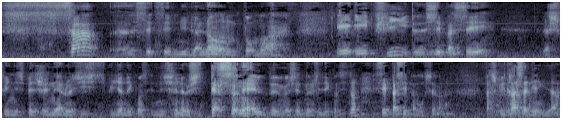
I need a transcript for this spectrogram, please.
ça, euh, c'est venu de la langue pour moi. Et, puis, euh, c'est passé. Là, je fais une espèce de généalogie, si je puis dire, des, une généalogie personnelle de ma généalogie des consistances. C'est passé par Husserl. Parce que grâce à Derrida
